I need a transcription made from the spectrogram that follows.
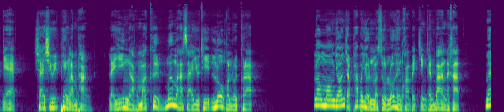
กแยก ใช้ชีวิตเพียงลำพัง และยิ่งเหงามากขึ้นเมื่อมาอาศัยอยู่ที่โลกมนุษย์ครับ ลองมองย้อนจากภาพยนตร์มาสู่โลกแห่งความเป็นจริงกันบ้างนะครับ แม้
